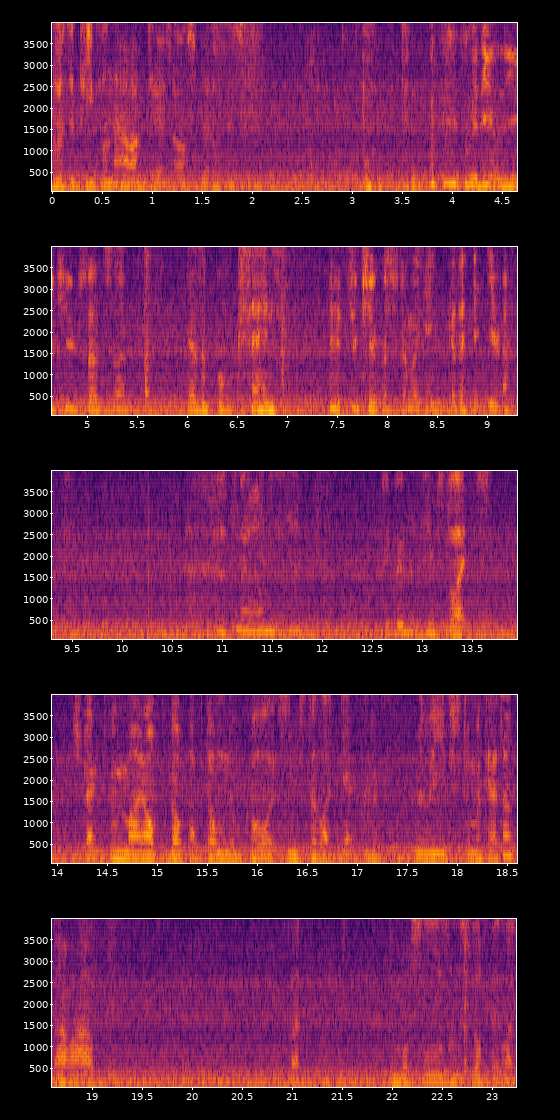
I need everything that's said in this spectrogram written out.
Lots of people now having to go to hospital because some idiot on YouTube said so. He has a book saying to cure a stomach ache, gotta hit your abs. no, honestly, it does. It seems to like just strengthen my abdo- abdominal core. It seems to like get rid of relieve stomach. I don't know how. Like the muscles and stuff. It like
